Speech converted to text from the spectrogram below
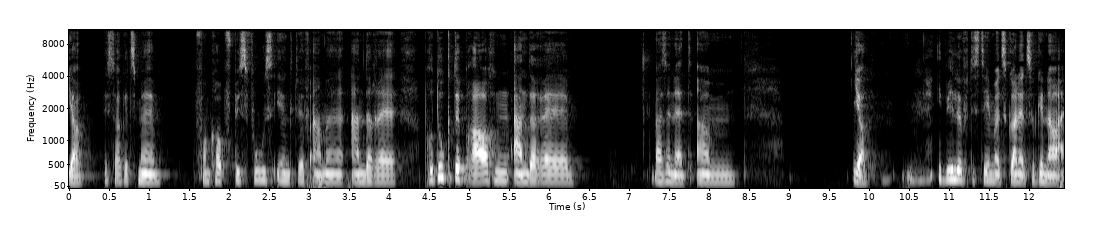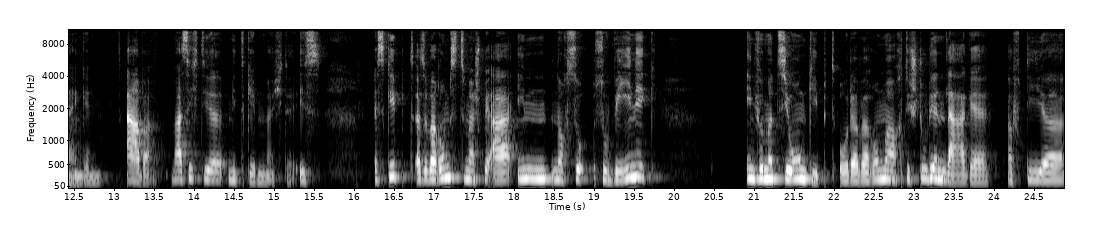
ja, ich sage jetzt mal, von Kopf bis Fuß irgendwie auf einmal andere Produkte brauchen, andere, weiß ich nicht, ähm, ja, ich will auf das Thema jetzt gar nicht so genau eingehen. Aber was ich dir mitgeben möchte, ist, es gibt, also warum es zum Beispiel auch in noch so, so wenig Information gibt oder warum auch die Studienlage, auf die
